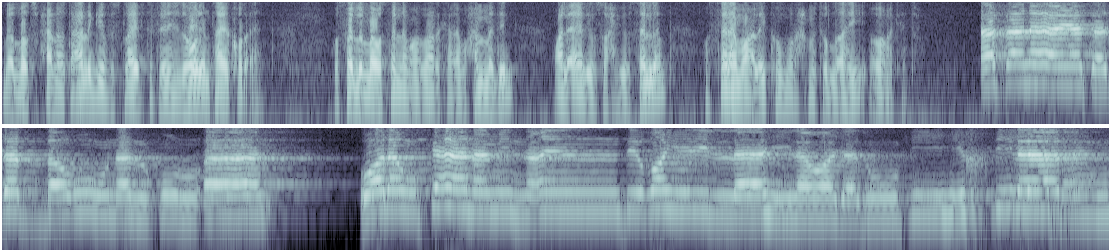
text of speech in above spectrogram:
may Allah subhanahu wa ta'ala give us life to finish the whole entire Quran. وصلى الله وسلم وبارك على محمد وعلى آله وصحبه وسلم والسلام عليكم ورحمة الله وبركاته. أفلا يتدبرون القرآن ولو كان من عند غير الله لوجدوا فيه اختلافا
